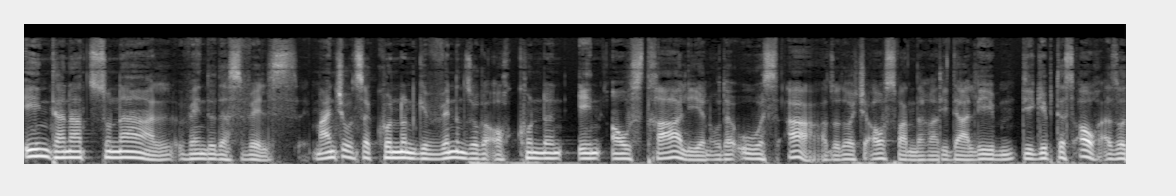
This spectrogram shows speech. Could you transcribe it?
international, wenn du das willst. Manche unserer Kunden gewinnen sogar auch Kunden in Australien oder USA, also deutsche Auswanderer, die da leben. Die gibt es auch. Also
